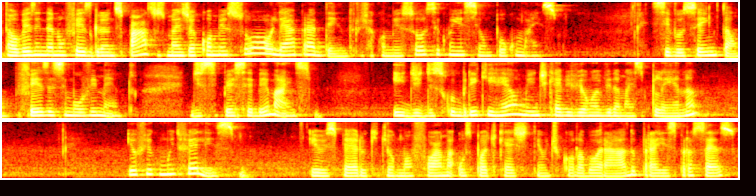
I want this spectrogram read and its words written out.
talvez ainda não fez grandes passos, mas já começou a olhar para dentro, já começou a se conhecer um pouco mais. Se você então fez esse movimento de se perceber mais e de descobrir que realmente quer viver uma vida mais plena, eu fico muito feliz. Eu espero que de alguma forma os podcasts tenham te colaborado para esse processo.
